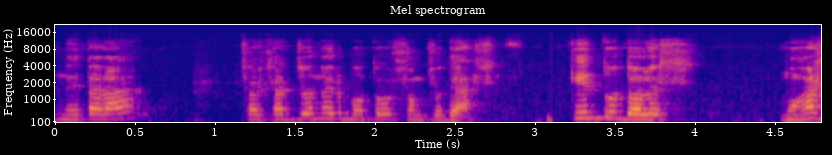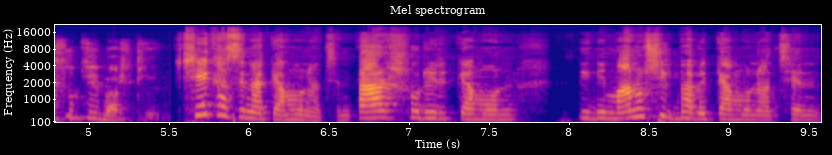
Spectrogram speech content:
নেতারা ছয় সাতজনের মতো সংসদে আসলেন। কিন্তু দলের মহাসচিব আসলেন। শেখ হাসিনা কেমন আছেন? তার শরীর কেমন? তিনি মানসিক ভাবে কেমন আছেন?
